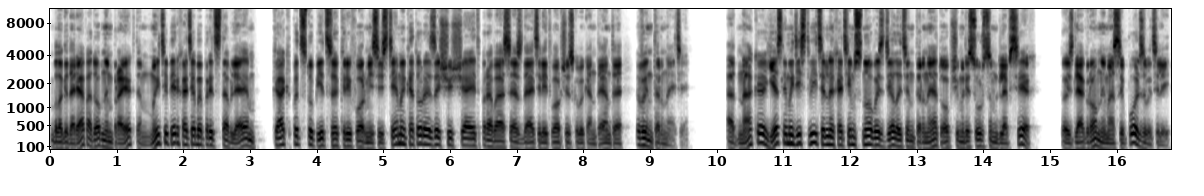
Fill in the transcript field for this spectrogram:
Благодаря подобным проектам мы теперь хотя бы представляем, как подступиться к реформе системы, которая защищает права создателей творческого контента в интернете. Однако, если мы действительно хотим снова сделать интернет общим ресурсом для всех, то есть для огромной массы пользователей,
